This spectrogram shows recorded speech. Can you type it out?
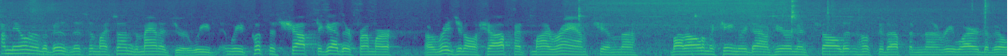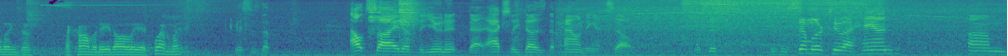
I'm the owner of the business and my son's the manager. We, we put this shop together from our original shop at my ranch and uh, bought all the machinery down here and installed it and hooked it up and uh, rewired the building to accommodate all the equipment. This is the outside of the unit that actually does the pounding itself. This, this is similar to a hand um,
